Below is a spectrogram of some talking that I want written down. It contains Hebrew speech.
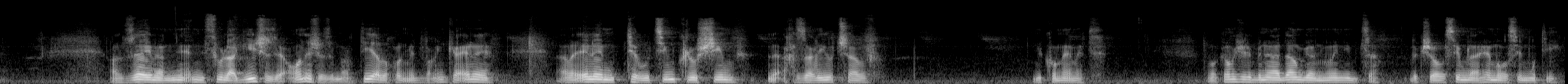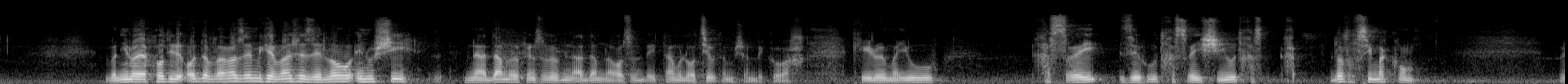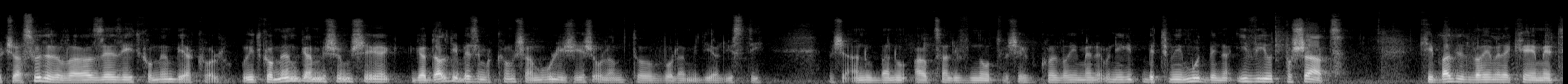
על זה הם ניסו להגיד שזה עונש, שזה מרתיע וכל מיני דברים כאלה, אבל אלה הם תירוצים קלושים לאכזריות שווא מקוממת. במקום של בני אדם גם מי נמצא, וכשהורסים להם הורסים אותי. ואני לא יכולתי לראות דבר הזה מכיוון שזה לא אנושי. בני אדם לא יכולים לעשות לבני אדם להרוס את ביתם ולהוציא אותם משם בכוח. כאילו הם היו חסרי זהות, חסרי אישיות, חס... לא תופסים מקום. וכשעשו את הדבר הזה, זה התקומם בי הכל. הוא התקומם גם משום שגדלתי באיזה מקום שאמרו לי שיש עולם טוב ועולם אידיאליסטי, ושאנו באנו ארצה לבנות, ושכל הדברים האלה, ואני בתמימות, בנאיביות פושעת. קיבלתי את הדברים האלה כאמת.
